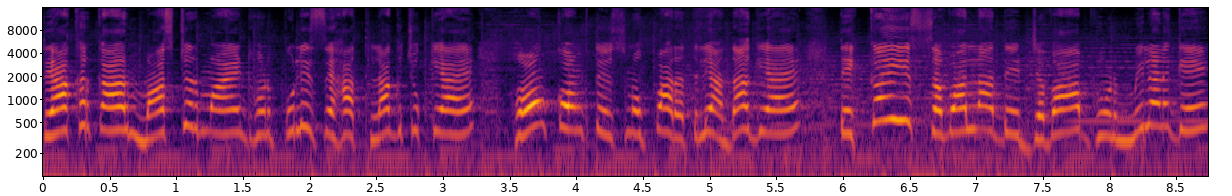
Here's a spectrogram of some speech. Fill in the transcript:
ਤੇ ਆਖਰਕਾਰ ਮਾਸਟਰਮਾਈਂਡ ਹੁਣ ਪੁਲਿਸ ਦੇ ਹੱਥ ਲੱਗ ਚੁੱਕਿਆ ਹੈ। ਹਾਂਗਕਾਂਗ ਤੇ ਇਸ ਨੂੰ ਭਾਰਤ ਲਿਆਂਦਾ ਗਿਆ ਹੈ ਤੇ ਕਈ ਸਵਾਲਾਂ ਦੇ ਜਵਾਬ ਹੁਣ ਮਿਲਣਗੇ,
